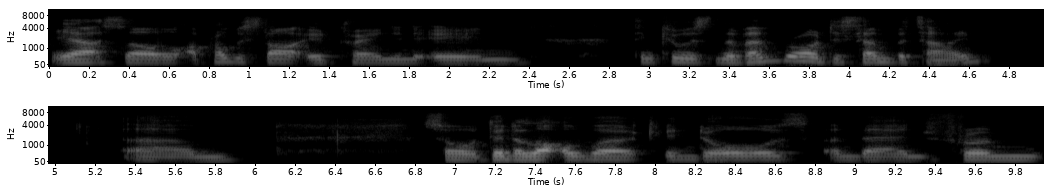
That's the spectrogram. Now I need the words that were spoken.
yeah, so I probably started training in I think it was November or December time. Um, so did a lot of work indoors, and then from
